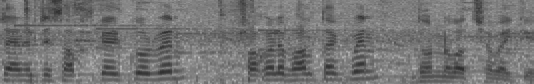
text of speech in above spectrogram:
চ্যানেলটি সাবস্ক্রাইব করবেন। সকলে ভালো থাকবেন। ধন্যবাদ সবাইকে।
